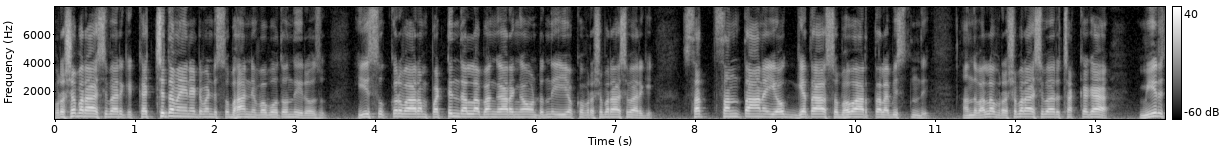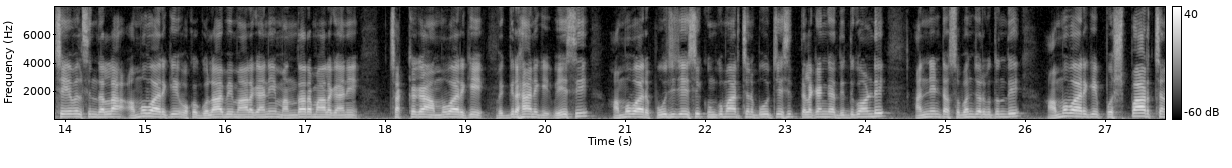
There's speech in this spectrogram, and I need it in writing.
వృషభ రాశి వారికి ఖచ్చితమైనటువంటి శుభాన్ని ఇవ్వబోతోంది ఈరోజు. ఈ శుక్రవారం పట్టిందల్లా బంగారంగా ఉంటుంది ఈ యొక్క వృషభ రాశి వారికి. సత్సంతాన యోగ్యత శుభవార్త లభిస్తుంది. అందువల్ల వృషభ రాశి వారు చక్కగా మీరు చేయవలసిందల్లా అమ్మవారికి ఒక గులాబీ మాల కానీ మందార మాల కానీ చక్కగా అమ్మవారికి విగ్రహానికి వేసి అమ్మవారి పూజ చేసి కుంకుమార్చన పూజ చేసి తిలకంగా దిద్దుకోండి. అన్నింట శుభం జరుగుతుంది. అమ్మవారికి పుష్పార్చన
